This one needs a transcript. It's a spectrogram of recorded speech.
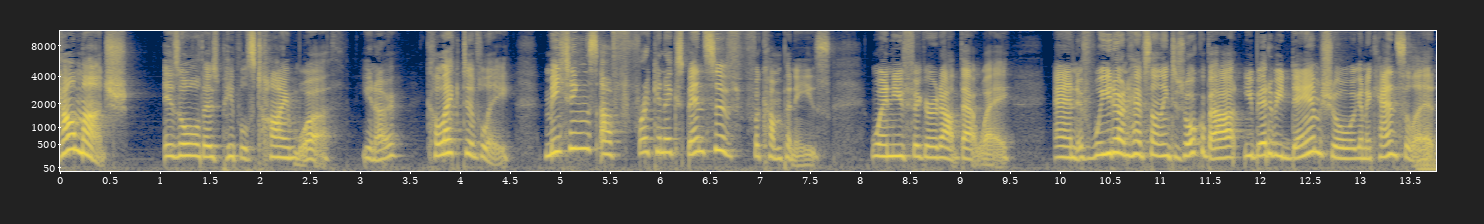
how much is all those people's time worth, you know, collectively? Meetings are freaking expensive for companies when you figure it out that way. And if we don't have something to talk about, you better be damn sure we're going to cancel it.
